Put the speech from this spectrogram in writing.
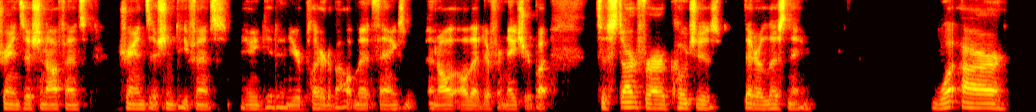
transition offense, transition defense. And you get into your player development things and all, all that different nature. But to start for our coaches that are listening, what are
